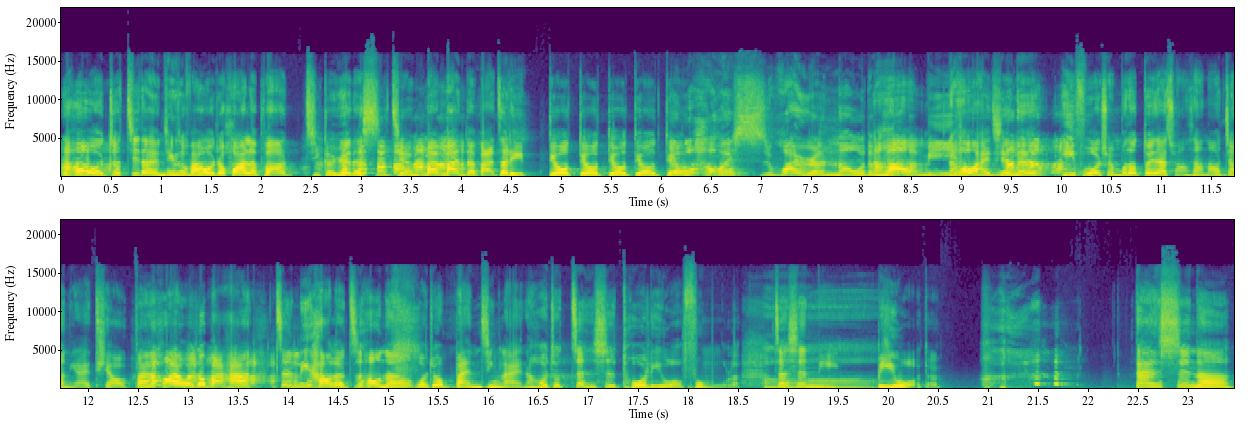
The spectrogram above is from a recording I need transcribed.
然后我就记得很清楚，反正我就花了不知道几个月的时间，慢慢的把这里丢丢丢丢哎、丢。我好会使唤人哦，我的然妈妈咪！然后我还记得那个衣服，我全部都堆在床上，然后叫你来挑。反正后来我就把它整理好了之后呢，我就搬进来，然后就正式脱离我父母了。这是你哦逼我的。但是呢，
